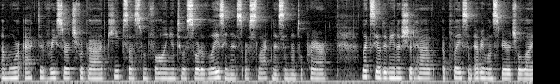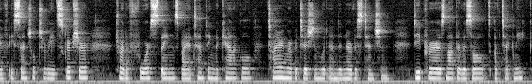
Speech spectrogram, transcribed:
A more active research for God keeps us from falling into a sort of laziness or slackness in mental prayer. Lectio Divina should have a place in everyone's spiritual life, essential to read Scripture. Try to force things by attempting mechanical, tiring repetition would end in nervous tension. Deep prayer is not the result of technique,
